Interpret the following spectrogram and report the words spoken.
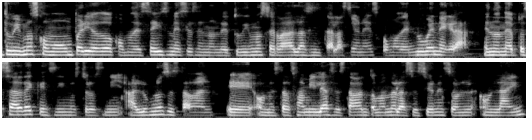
tuvimos como un periodo como de seis meses en donde tuvimos cerradas las instalaciones como de nube negra, en donde a pesar de que sí nuestros alumnos estaban eh, o nuestras familias estaban tomando las sesiones online,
